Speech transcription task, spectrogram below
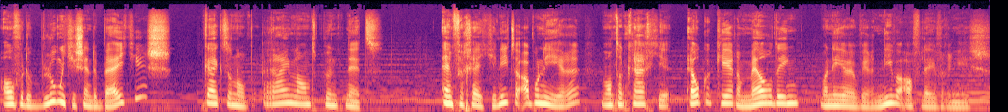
over de bloemetjes en de bijtjes? Kijk dan op Rijnland.net. En vergeet je niet te abonneren, want dan krijg je elke keer een melding wanneer er weer een nieuwe aflevering is.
